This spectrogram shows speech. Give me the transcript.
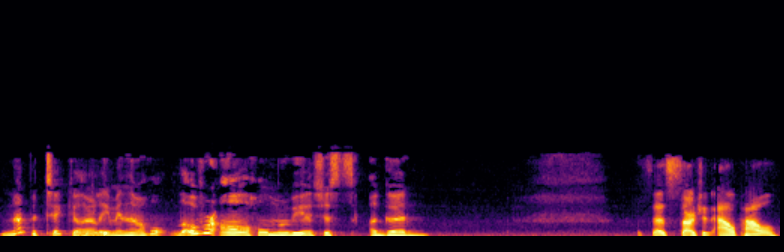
not particularly. I mean, the whole the overall the whole movie is just a good. It says Sergeant Al Powell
